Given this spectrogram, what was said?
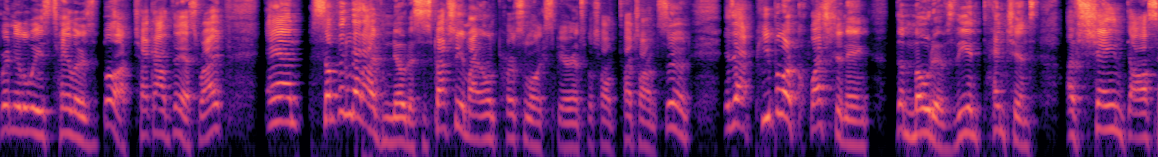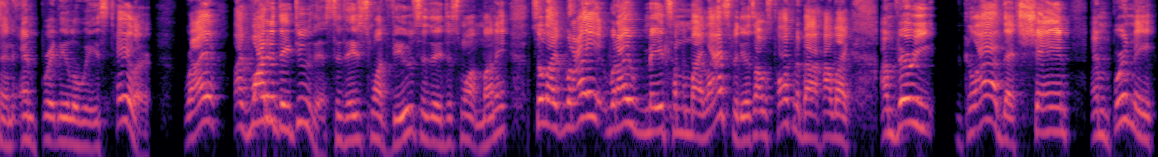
Brittany Louise Taylor's book, check out this, right? And something that I've noticed, especially in my own personal experience, which I'll touch on soon, is that people are questioning the motives, the intentions of Shane Dawson and Brittany Louise Taylor, right? Like, why did they do this? Did they just want views? Did they just want money? So like, when I, when I made some of my last videos, I was talking about how like, I'm very glad that Shane and Brittany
